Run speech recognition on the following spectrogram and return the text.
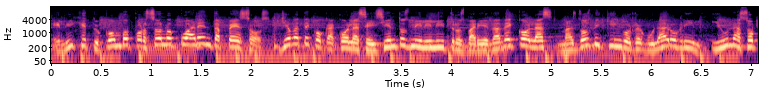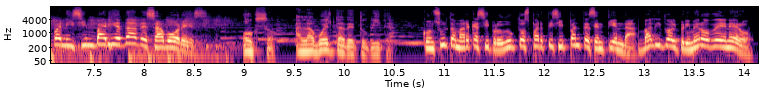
elige tu combo por solo 40 pesos. Llévate Coca-Cola 600 mililitros, variedad de colas, más dos vikingos regular o grill y una sopa ni sin variedad de sabores. Oxo, a la vuelta de tu vida. Consulta marcas y productos participantes en tienda. Válido el primero de enero.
